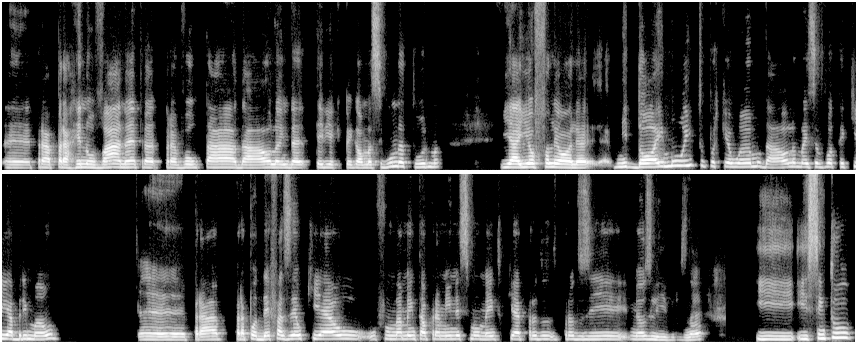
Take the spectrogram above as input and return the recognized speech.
é, para renovar, né, para voltar da aula, ainda teria que pegar uma segunda turma. E aí eu falei, olha, me dói muito porque eu amo dar aula, mas eu vou ter que abrir mão é, para poder fazer o que é o, o fundamental para mim nesse momento, que é produ produzir meus livros, né? E, e sinto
